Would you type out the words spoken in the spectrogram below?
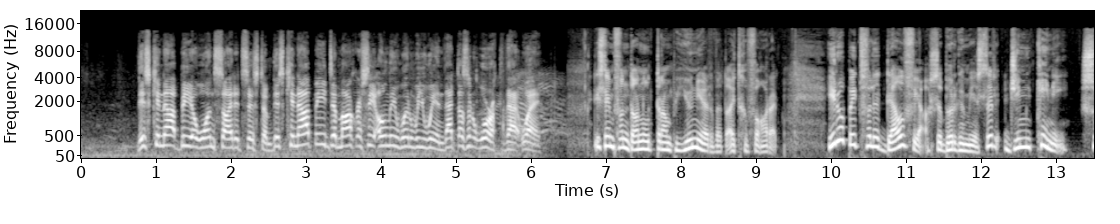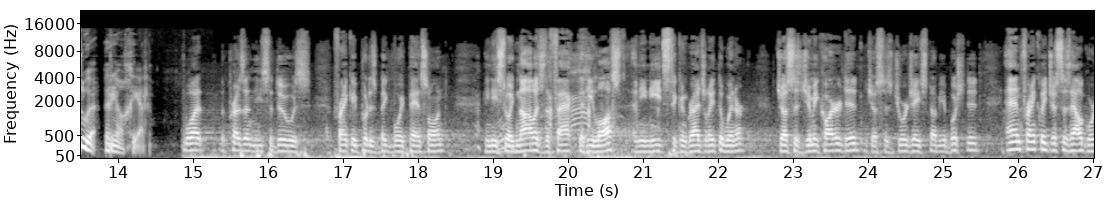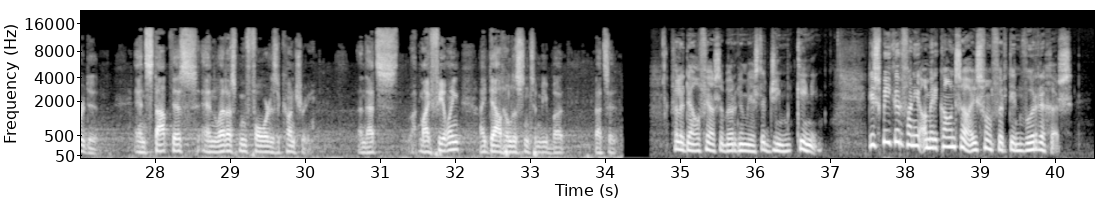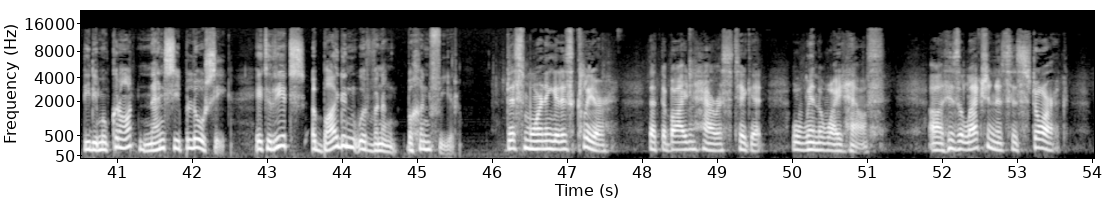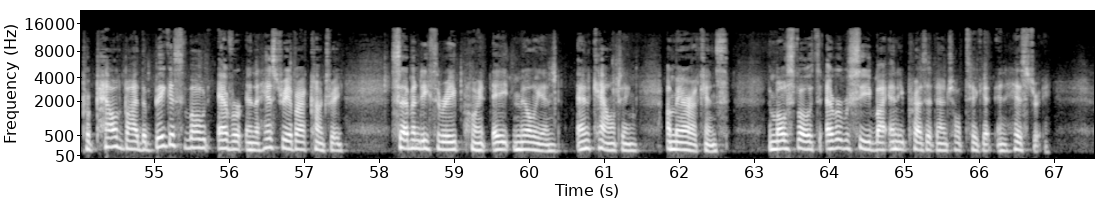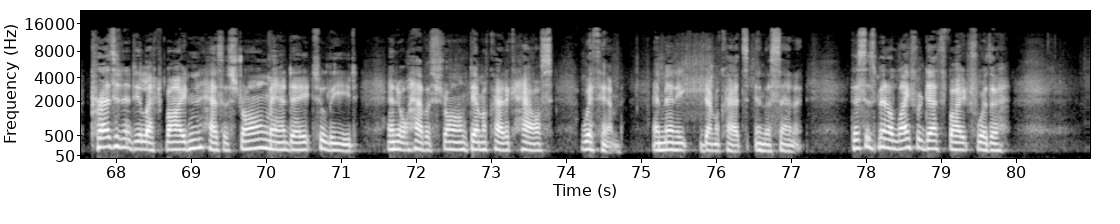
this cannot be a one sided system. This cannot be democracy only when we win. That doesn't work that way. Die stem van Donald Trump Jr wat uitgevaar het. Hierop het Philadelphia se burgemeester Jim Kenney so reageer. What the president needs to do is, frankly, put his big boy pants on. He needs to acknowledge the fact that he lost, and he needs to congratulate the winner, just as Jimmy Carter did, just as George H.W. Bush did, and frankly, just as Al Gore did. And stop this and let us move forward as a country. And that's my feeling. I doubt he'll listen to me, but that's it. Philadelphia se burgemeester Jim Kenney. Die spreker van die Amerikaanse Huis van Verteenwoordigers, die demokraat Nancy Pelosi, het reeds 'n Biden-oorwinning begin vier. This morning it is clear that the Biden-Harris ticket will win the White House. Uh, his election is historic, propelled by the biggest vote ever in the history of our country 73.8 million and counting Americans, the most votes ever received by any presidential ticket in history. President elect Biden has a strong mandate to lead, and will have a strong Democratic House with him and many Democrats in the Senate. This has been a life or death fight for the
